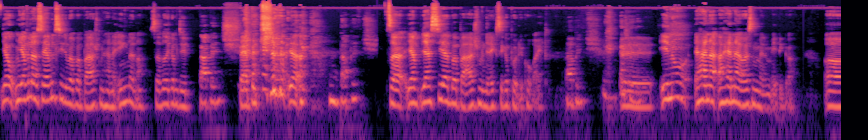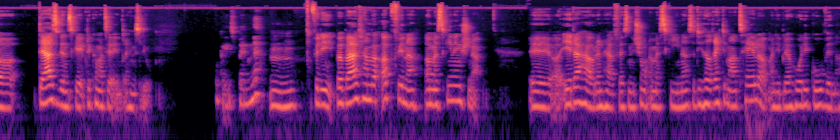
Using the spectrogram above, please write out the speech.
Jo, men jeg vil også jeg vil sige, at det var Babbage, men han er englænder, så jeg ved ikke, om det er Babbage. Babbage. ja. Babbage. Så jeg, jeg siger Babbage, men jeg er ikke sikker på, at det er korrekt. Babbage. øh, endnu, han er, og han er også en matematiker. Og deres venskab, det kommer til at ændre hendes liv. Okay, spændende. Mm, fordi Babbage, han var opfinder og maskiningeniør. Øh, og Edda har jo den her fascination af maskiner, så de havde rigtig meget at tale om, og de blev hurtigt gode venner.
